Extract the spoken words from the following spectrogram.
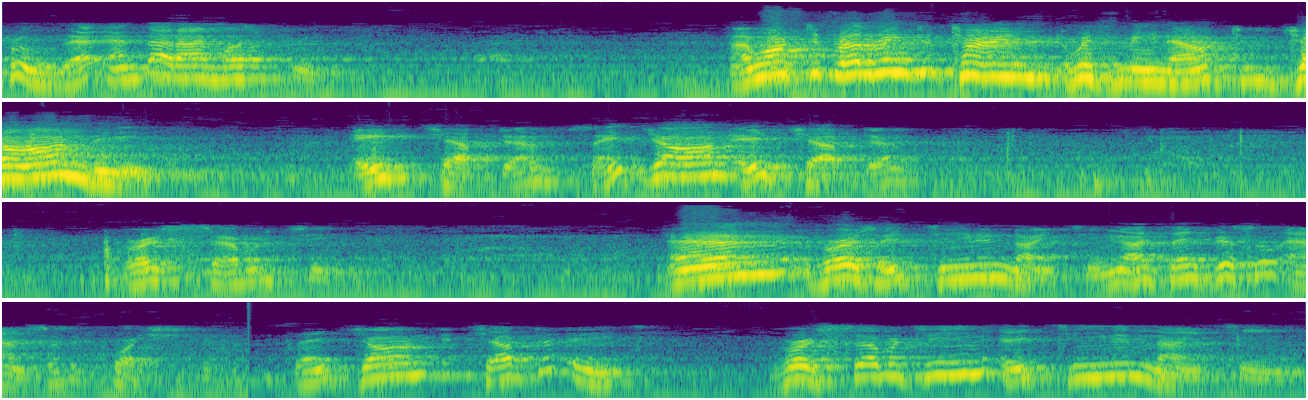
prove that, and that I must prove. I want the brethren to turn with me now to John, the eighth chapter, St. John, eighth chapter, verse 17. And verse 18 and 19. I think this will answer the question. St. John chapter 8, verse 17, 18, and 19.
